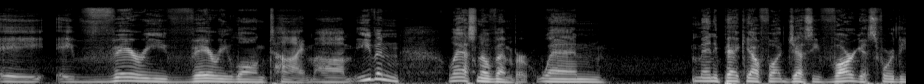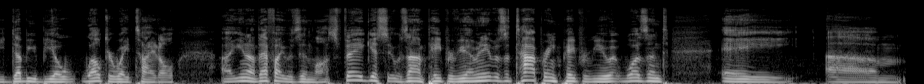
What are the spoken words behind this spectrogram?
a a very very long time. Um, even last November when Manny Pacquiao fought Jesse Vargas for the WBO welterweight title. Uh, you know that fight was in Las Vegas. It was on pay per view. I mean, it was a top ranked pay per view. It wasn't a um,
